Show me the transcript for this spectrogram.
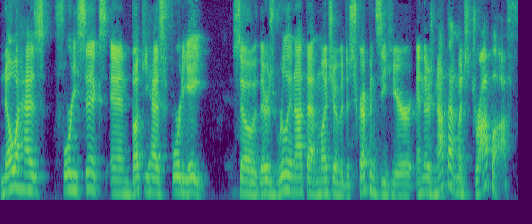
Noah has 46 and Bucky has 48. So there's really not that much of a discrepancy here. And there's not that much drop off,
